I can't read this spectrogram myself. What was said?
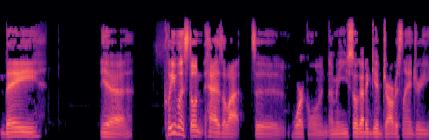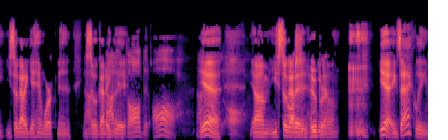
they, yeah, Cleveland still has a lot to work on. I mean, you still got to give Jarvis Landry. You still got to get him worked in. You not, still got to get involved at all. Not yeah. At all. Um, you still got to Hooper. You know, yeah, exactly.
